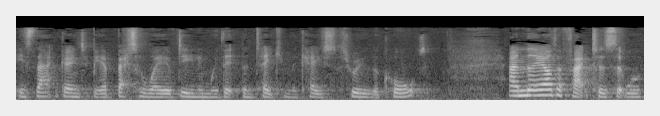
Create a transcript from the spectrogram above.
Is that going to be a better way of dealing with it than taking the case through the court? And the other factors that we'll,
